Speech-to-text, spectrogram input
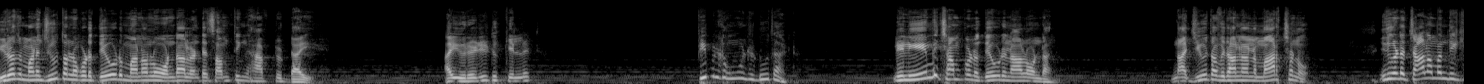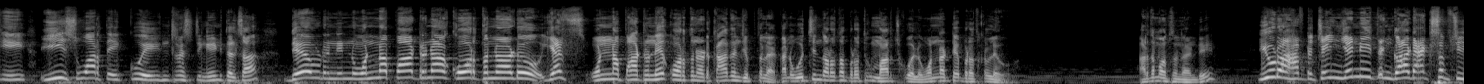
ఈరోజు మన జీవితంలో కూడా దేవుడు మనలో ఉండాలంటే something have to die I you ready to kill it people don't want do that నేను ఏమి చంపను దేవుడు నాలో ఉండాలి. నా జీవిత విధానాన్ని మార్చను. ఎందుకంటే చాలామందికి ఈ స్వార్థ ఎక్కువ ఇంట్రెస్టింగ్ ఏంటి తెలుసా? దేవుడు నిన్ను ఉన్న పాటున కోరుతున్నాడు. ఎస్ ఉన్న పాటునే కోరుతున్నాడు. కాదని చెప్తలే. కానీ వచ్చిన తర్వాత బ్రతుకు మార్చుకోలేవు. ఉన్నట్టే బ్రతకలేవు. అర్థమవుతుందండి you don't have to change anything God accepts you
